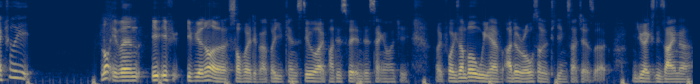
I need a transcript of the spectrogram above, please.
actually, not even i- if if you're not a software developer, you can still like participate in this technology. Like for example, we have other roles on the team such as a UX designer,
